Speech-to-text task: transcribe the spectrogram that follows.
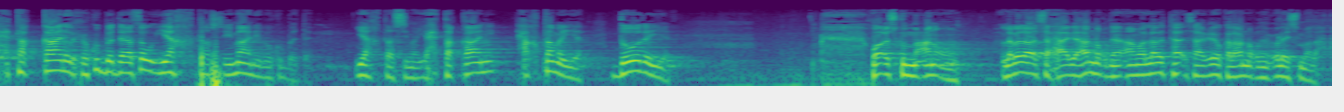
yaxtaqaani wuxuu ku bedela asagu yakhtasimaani buu ku bedel yakhtasimaan yaxtaqaani xaqtamaya doodaya waa isku macno un labadaas saxaabi ha noqdeen ama laba saabicio kale ha noqdeen culays ma laha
